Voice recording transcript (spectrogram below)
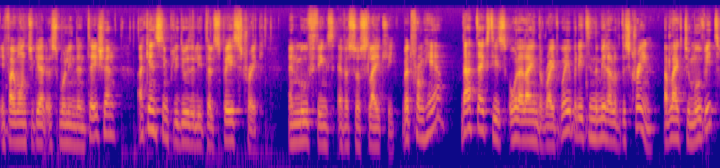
If I want to get a small indentation, I can simply do the little space trick and move things ever so slightly. But from here, that text is all aligned the right way, but it's in the middle of the screen. I'd like to move it.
